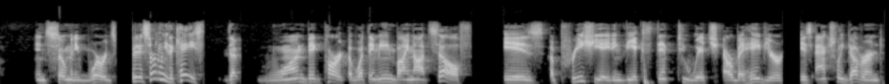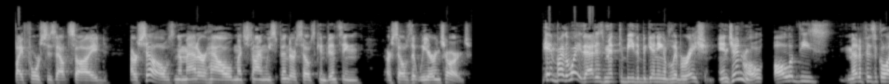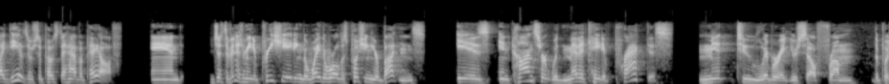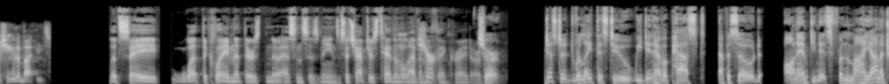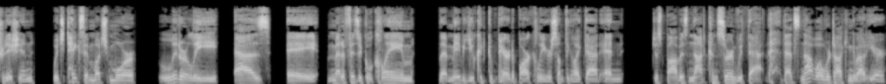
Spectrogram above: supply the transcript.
in so many words. But it is certainly the case that one big part of what they mean by not self is appreciating the extent to which our behavior is actually governed by forces outside ourselves, no matter how much time we spend ourselves convincing ourselves that we are in charge. And by the way, that is meant to be the beginning of liberation. In general, all of these metaphysical ideas are supposed to have a payoff. And just to finish, I mean, appreciating the way the world is pushing your buttons is in concert with meditative practice meant to liberate yourself from the pushing of the buttons. Let's say what the claim that there's no essences means. So chapters 10 and 11, sure. I think, right? Or, sure. Just to relate this to, we did have a past episode on emptiness from the Mahayana tradition, which takes it much more literally as a metaphysical claim that maybe you could compare to Berkeley or something like that. And just Bob is not concerned with that. That's not what we're talking about here.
